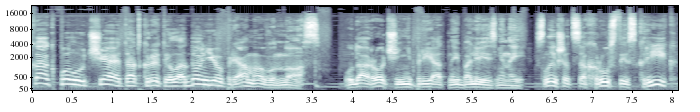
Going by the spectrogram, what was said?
как получает открытой ладонью прямо в нос. Удар очень неприятный и болезненный. Слышится хруст и скрик,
